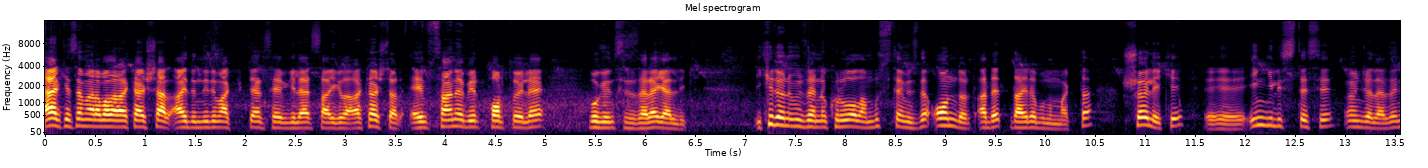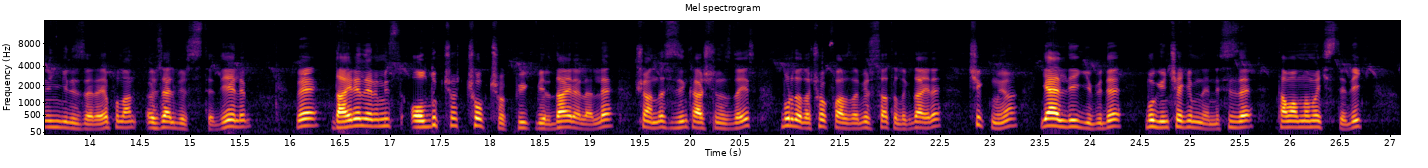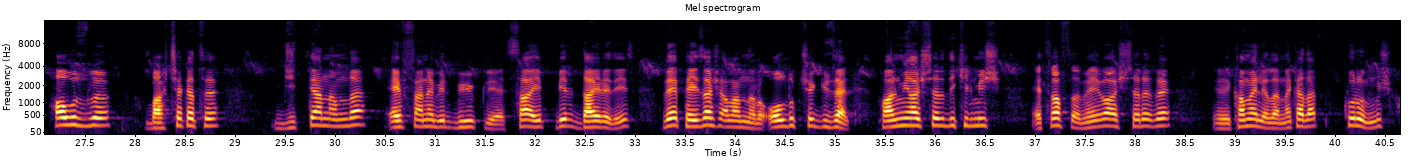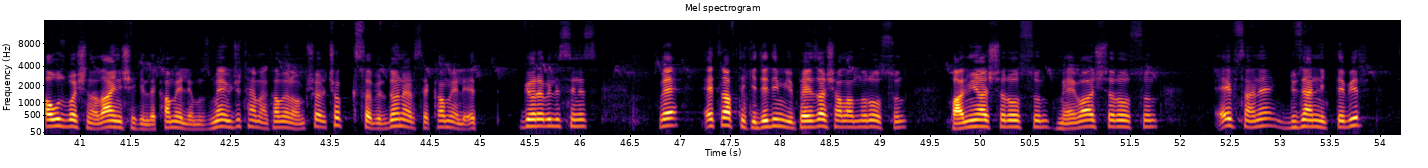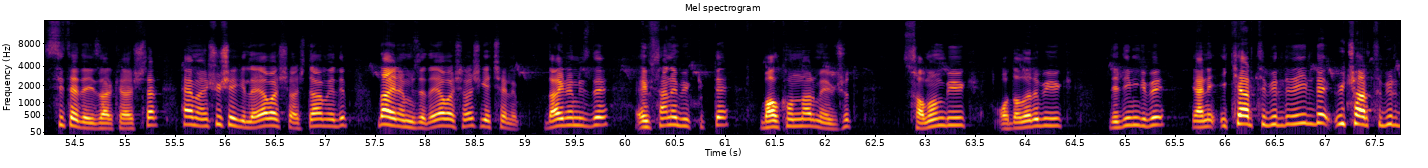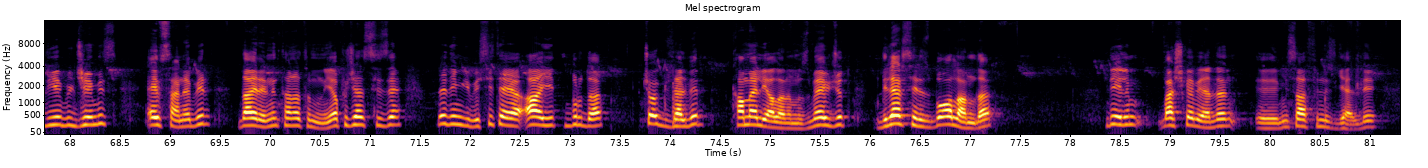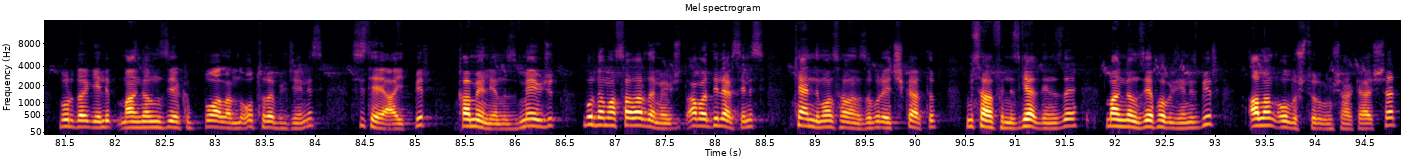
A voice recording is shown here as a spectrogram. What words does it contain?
Herkese merhabalar arkadaşlar. Aydın Didim Akbük'ten sevgiler, saygılar. Arkadaşlar efsane bir portföyle bugün sizlere geldik. İki dönüm üzerine kurulu olan bu sitemizde 14 adet daire bulunmakta. Şöyle ki e, İngiliz sitesi öncelerden İngilizlere yapılan özel bir site diyelim. Ve dairelerimiz oldukça çok çok büyük bir dairelerle şu anda sizin karşınızdayız. Burada da çok fazla bir satılık daire çıkmıyor. Geldiği gibi de bugün çekimlerini size tamamlamak istedik. Havuzlu, bahçe katı, ciddi anlamda efsane bir büyüklüğe sahip bir dairedeyiz. Ve peyzaj alanları oldukça güzel. Palmiye ağaçları dikilmiş, etrafta meyve ağaçları ve e, kamelyalarına kadar kurulmuş. Havuz başına da aynı şekilde kamelyamız mevcut. Hemen kameramı şöyle çok kısa bir dönerse kamelya görebilirsiniz. Ve etraftaki dediğim gibi peyzaj alanları olsun, palmiye ağaçları olsun, meyve ağaçları olsun. Efsane düzenlikte bir sitedeyiz arkadaşlar. Hemen şu şekilde yavaş yavaş devam edip dairemize de yavaş yavaş geçelim. Dairemizde efsane büyüklükte balkonlar mevcut. Salon büyük, odaları büyük. Dediğim gibi yani 2 artı 1 değil de 3 artı 1 diyebileceğimiz efsane bir dairenin tanıtımını yapacağız size. Dediğim gibi siteye ait burada çok güzel bir kamelya alanımız mevcut. Dilerseniz bu alanda Diyelim başka bir yerden e, misafiriniz geldi. Burada gelip mangalınızı yakıp bu alanda oturabileceğiniz siteye ait bir kamelyanız mevcut. Burada masalar da mevcut ama dilerseniz kendi masalarınızı buraya çıkartıp misafiriniz geldiğinizde mangalınızı yapabileceğiniz bir alan oluşturulmuş arkadaşlar.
